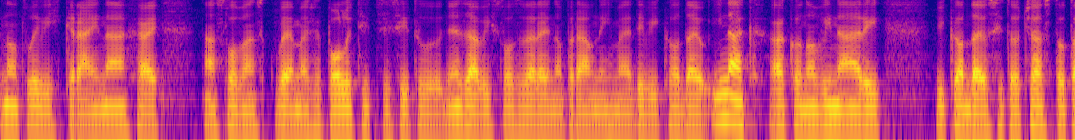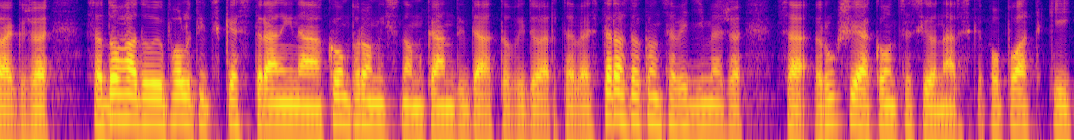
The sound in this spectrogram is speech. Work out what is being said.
jednotlivých krajinách. Aj na Slovensku vieme, že politici si tu nezávislosť verejnoprávnych médií vykladajú inak ako novinári. Vykladajú si to často tak, že sa dohadujú politické strany na kompromisnom kandidátovi do RTVS. Teraz dokonca vidíme, že sa rušia koncesionárske poplatky. E,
